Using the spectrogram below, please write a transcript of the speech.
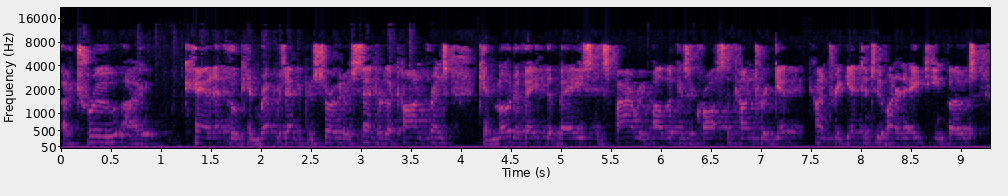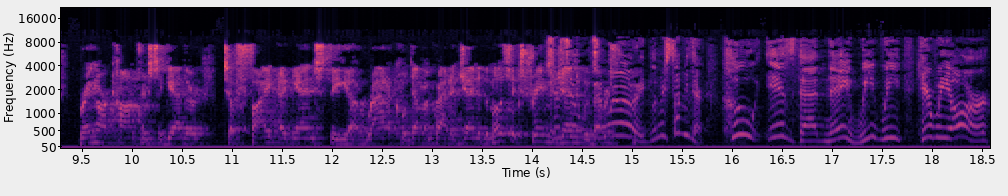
a true uh, candidate who can represent the conservative center of the conference, can motivate the base, inspire Republicans across the country, get country get to 218 votes, bring our conference together to fight against the uh, radical Democrat agenda, the most extreme so, agenda so, we've so ever seen. Wait, wait, let me stop you there. Who is that name? We we here we are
